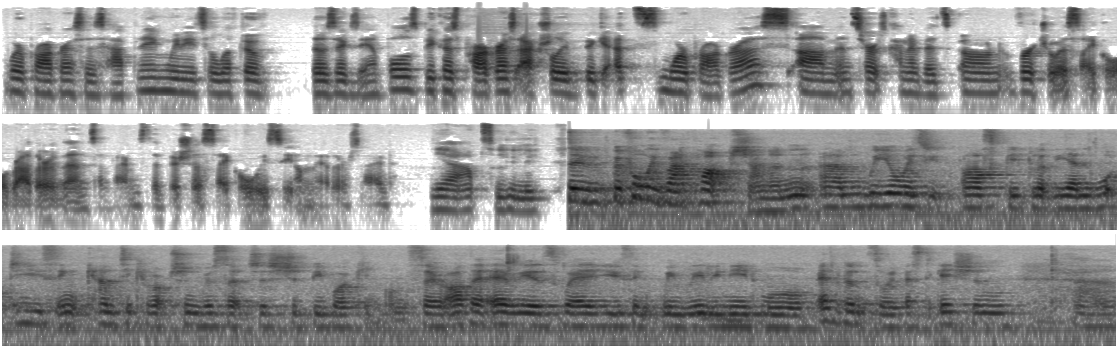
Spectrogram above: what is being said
where progress is happening. We need to lift up those examples because progress actually begets more progress um, and starts kind of its own virtuous cycle rather than sometimes the vicious cycle we see on the other side. Yeah, absolutely. So before we wrap up, Shannon, um, we always ask people at the end, what do you think anti-corruption researchers should be working on? So are there areas where you think we really need more evidence or investigation? Uh,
